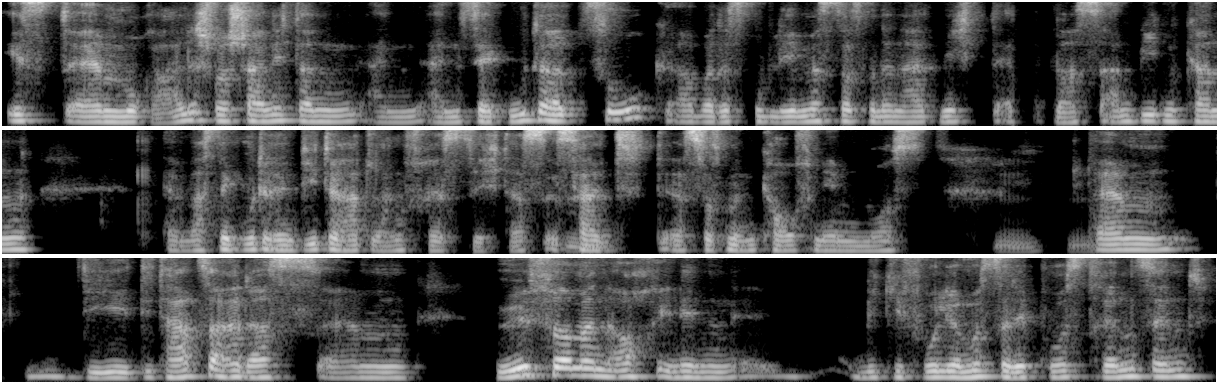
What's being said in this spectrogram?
ist äh, moralisch wahrscheinlich dann ein, ein sehr guter Zug, aber das Problem ist, dass man dann halt nicht etwas anbieten kann, äh, was eine gute Rendite hat langfristig. Das ist mhm. halt das, was man in Kauf nehmen muss. Mhm. Ähm, die, die Tatsache, dass ähm, Ölfirmen auch in den Wikifolio-Musterdepots drin sind,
